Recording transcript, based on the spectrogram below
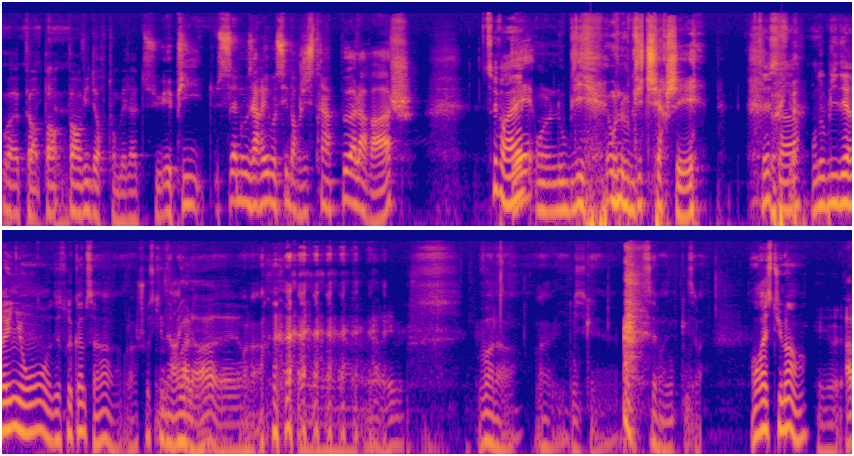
ouais, pas, pas, envie de retomber là-dessus. Et puis, ça nous arrive aussi d'enregistrer un peu à l'arrache. C'est vrai. Et on oublie, on oublie de chercher. C'est ça. on oublie des réunions, des trucs comme ça. Voilà, chose qui n'arrive Voilà. voilà. on, arrive. Voilà. c'est vrai. On reste humain. Hein. Euh,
